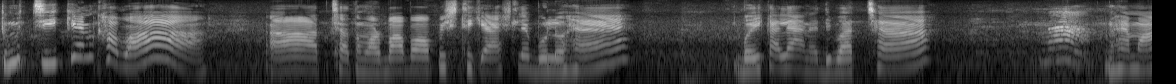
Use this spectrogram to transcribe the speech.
তুমি চিকেন খাবা? আচ্ছা তোমার বাবা অফিস থেকে আসলে বলো হ্যাঁ? বই কালে আনে দিবা আচ্ছা? হ্যাঁ মা?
